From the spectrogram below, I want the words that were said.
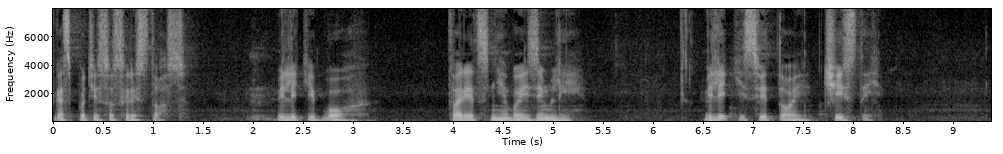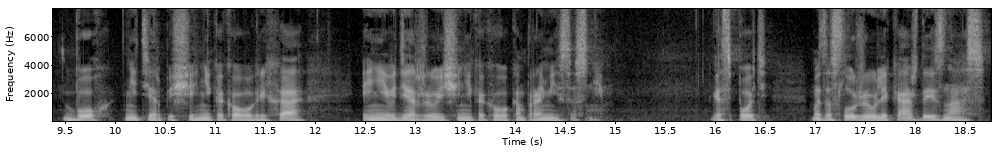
Господь Иисус Христос, великий Бог, Творец неба и земли, великий святой, чистый, Бог, не терпящий никакого греха и не выдерживающий никакого компромисса с Ним. Господь, мы заслуживали каждый из нас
